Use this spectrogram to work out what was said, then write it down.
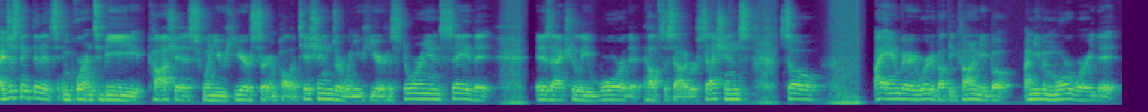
I just think that it's important to be cautious when you hear certain politicians or when you hear historians say that it is actually war that helps us out of recessions. So I am very worried about the economy, but I'm even more worried that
